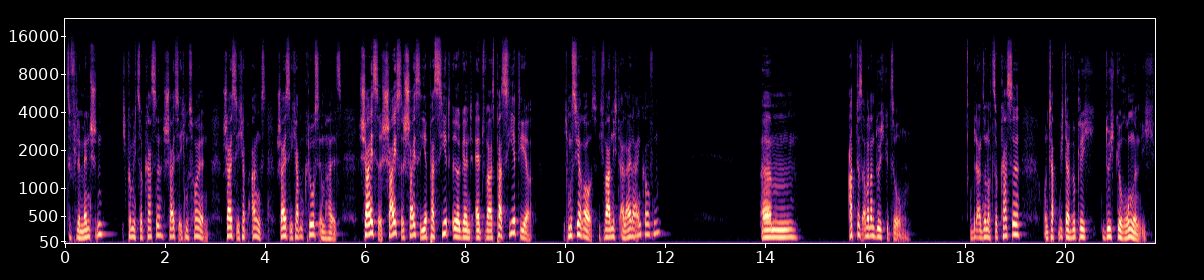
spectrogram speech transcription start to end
Zu viele Menschen, ich komme nicht zur Kasse, scheiße, ich muss heulen. Scheiße, ich habe Angst. Scheiße, ich habe einen Kloß im Hals. Scheiße, scheiße, scheiße, hier passiert irgendetwas. Passiert hier. Ich muss hier raus. Ich war nicht alleine einkaufen. Ähm, hab das aber dann durchgezogen. Bin also noch zur Kasse und habe mich da wirklich durchgerungen. Ich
